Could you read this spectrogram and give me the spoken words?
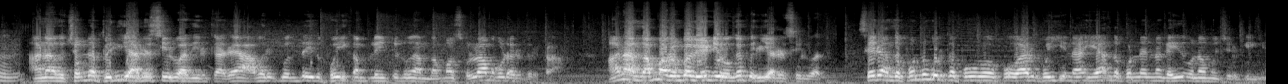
ம். ஆனா அதை சொன்ன பெரிய அரசியல்வாதி இருக்காரு அவருக்கு வந்து இது பொய் கம்ப்ளைண்ட்னு அந்த அம்மா சொல்லாம கூட இருந்திருக்கலாம். ஆனா அந்த அம்மா ரொம்ப வேண்டியவங்க பெரிய அரசியல்வாதி. சரி அந்த பொண்ணு கொடுத்த போ போவார் பொய்னா ஏன் அந்த பொண்ணை என்ன கைது பண்ணாம வச்சிருக்கீங்க?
